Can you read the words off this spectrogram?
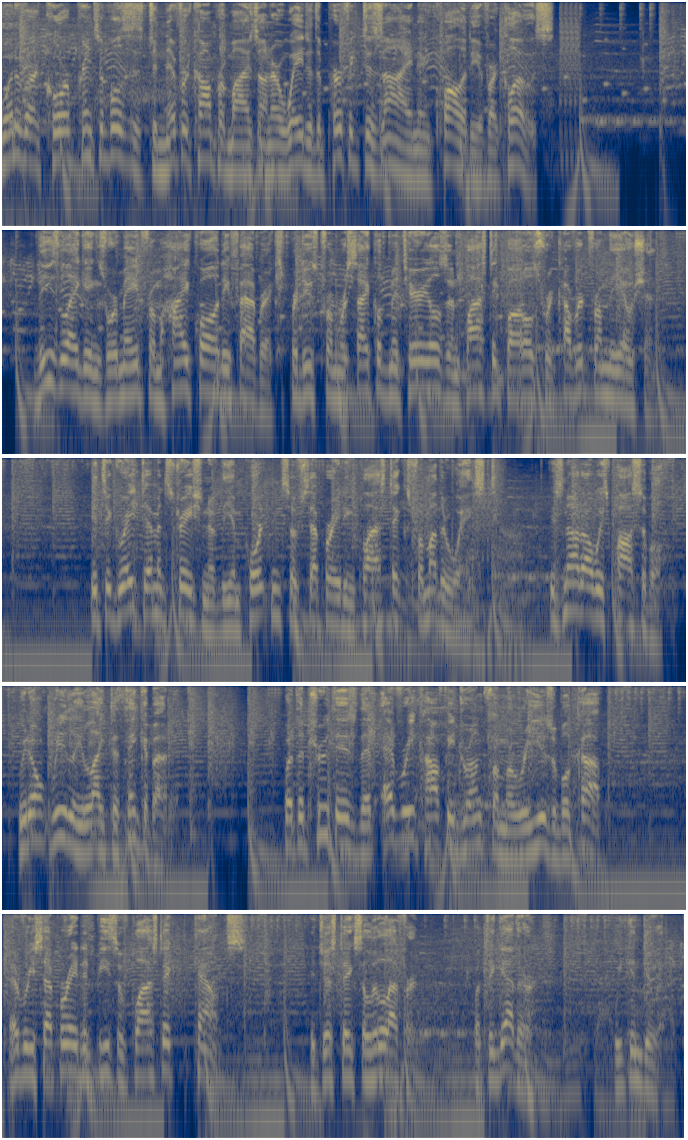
One of our core principles is to never compromise on our way to the perfect design and quality of our clothes. These leggings were made from high quality fabrics produced from recycled materials and plastic bottles recovered from the ocean. It's a great demonstration of the importance of separating plastics from other waste. It's not always possible. We don't really like to think about it. But the truth is that every coffee drunk from a reusable cup, every separated piece of plastic counts. It just takes a little effort. But together, we can do it.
